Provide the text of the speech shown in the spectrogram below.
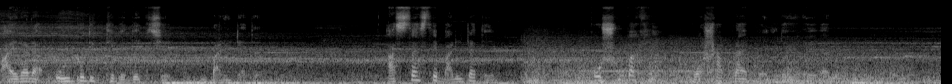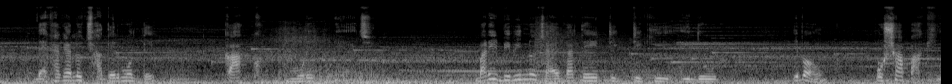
পায়রারা উল্টো দিক থেকে দেখছে বাড়িটাতে। আস্তে আস্তে বাড়িটাতে পশু পাখি বসা প্রায় বন্ধই হয়ে গেল। দেখা গেল ছাদের মধ্যে কাক মরে পড়ে আছে। বাড়ির বিভিন্ন জায়গাতে টিকটিকি, ইঁদুর এবং পোষা পাখি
